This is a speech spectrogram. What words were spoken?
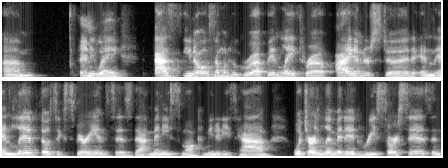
Um, anyway, as you know someone who grew up in lathrop i understood and and lived those experiences that many small communities have which are limited resources and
